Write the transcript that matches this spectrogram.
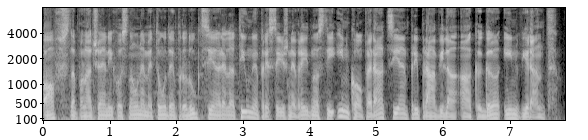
OF sta po načelih osnovne metode produkcije relativne presežne vrednosti in kooperacije pripravila AKG in Virant.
